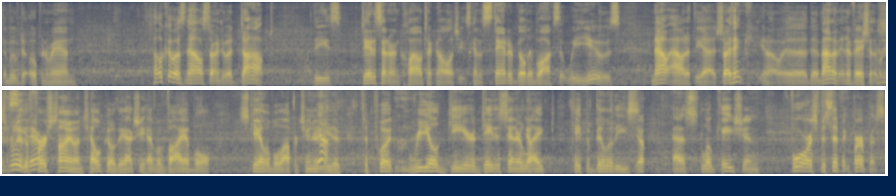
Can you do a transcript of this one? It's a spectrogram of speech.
the move to Open RAN. Telco is now starting to adopt these data center and cloud technologies, kind of standard building blocks that we use now out at the edge. So I think you know uh, the amount of innovation that this we're going to see This is really the there, first time on telco they actually have a viable scalable opportunity yeah. to, to put real gear, data center-like yep. capabilities yep. at a location for a specific purpose.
